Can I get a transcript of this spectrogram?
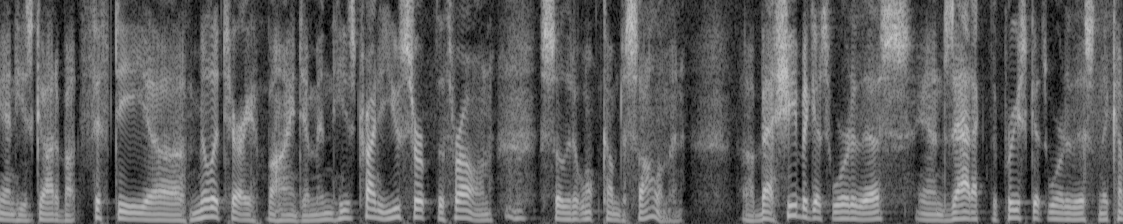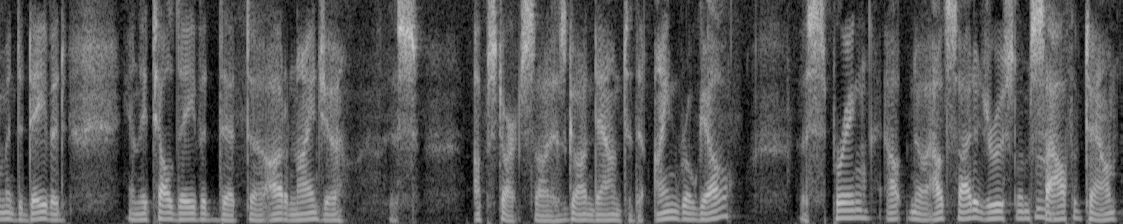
and he's got about 50 uh, military behind him. And he's trying to usurp the throne so that it won't come to Solomon. Uh, Bathsheba gets word of this, and Zadok, the priest, gets word of this, and they come into David, and they tell David that uh, Adonijah, this upstart son, has gone down to the Ein Rogel, a spring out no, outside of Jerusalem, south of town,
